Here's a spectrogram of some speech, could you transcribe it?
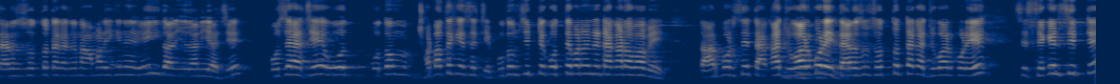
তেরোশো সত্তর টাকা যেন আমার এখানে এই দাঁড়িয়ে দাঁড়িয়ে আছে বসে আছে ও প্রথম ছটা থেকে এসেছে প্রথম শিফটে করতে পারে না টাকার অভাবে। তারপর সে টাকা জোগাড় করে তেরোশো সত্তর টাকা জোগাড় করে সে সেকেন্ড শিফটে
